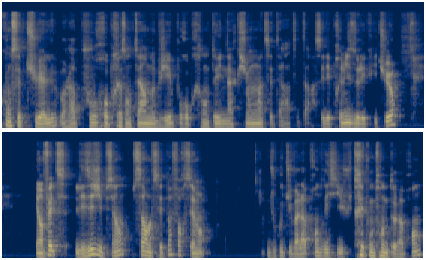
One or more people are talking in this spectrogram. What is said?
conceptuel, voilà, pour représenter un objet, pour représenter une action, etc., etc. C'est les prémices de l'écriture. Et en fait, les Égyptiens, ça on le sait pas forcément. Du coup, tu vas l'apprendre ici. Je suis très content de te l'apprendre.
